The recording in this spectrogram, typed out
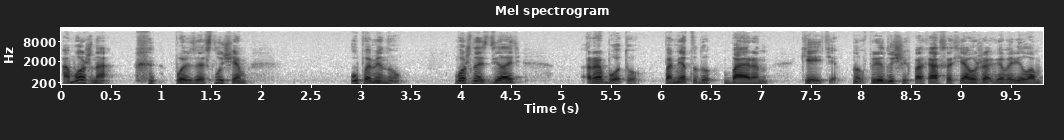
а можно, пользуясь случаем, упомяну, можно сделать работу по методу Байрон Кейти. Ну, в предыдущих подкастах я уже говорил вам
